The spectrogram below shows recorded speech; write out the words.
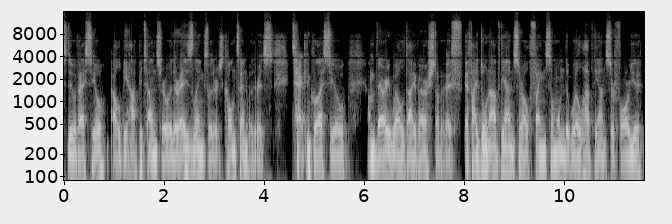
to do with SEO, I'll be happy to answer whether it is links, whether it's content, whether it's technical SEO. I'm very well diverse. If if I don't have the answer, I'll find someone that will have the answer for you.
